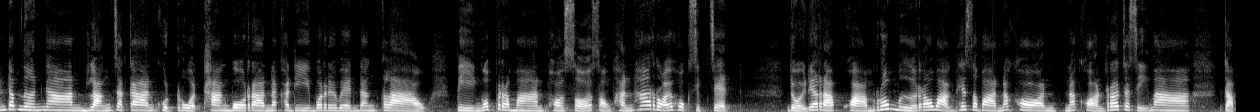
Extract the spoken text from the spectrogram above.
นดำเนินงานหลังจากการขุดตรวจทางโบราณคดีบริเวณดังกล่าว ปีงบประมาณ พศ 2567โดยได้รับความร่วมมือระหว่างเทศบาลนคร นครราชสีมา กับ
